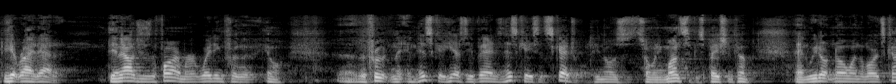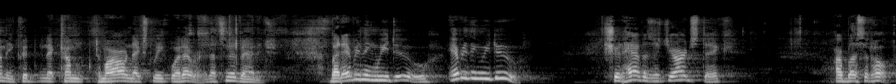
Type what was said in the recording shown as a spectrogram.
to get right at it. The analogy is the farmer waiting for the, you know, uh, the fruit. In, in his case, he has the advantage. In his case, it's scheduled. He knows so many months if he's patient come. And we don't know when the Lord's coming. Could come tomorrow, next week, whatever. That's an advantage. But everything we do, everything we do, should have as a yardstick our blessed hope.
